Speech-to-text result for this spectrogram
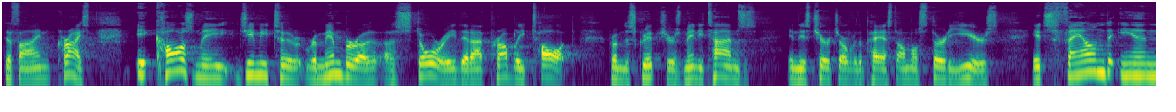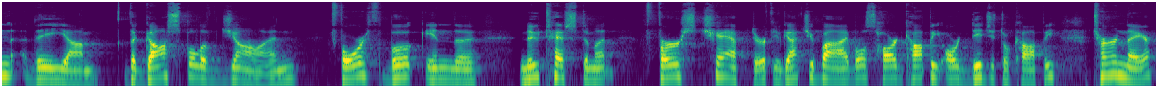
to find Christ. It caused me, Jimmy, to remember a, a story that I probably taught from the scriptures many times in this church over the past almost 30 years. It's found in the, um, the Gospel of John, fourth book in the New Testament first chapter. If you've got your Bibles, hard copy or digital copy, turn there.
